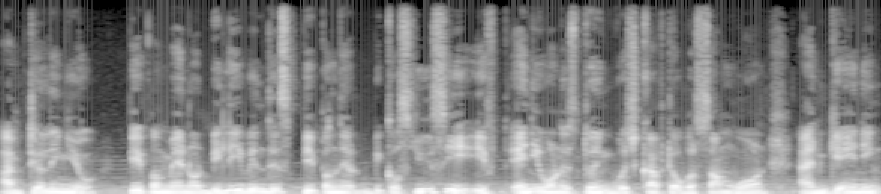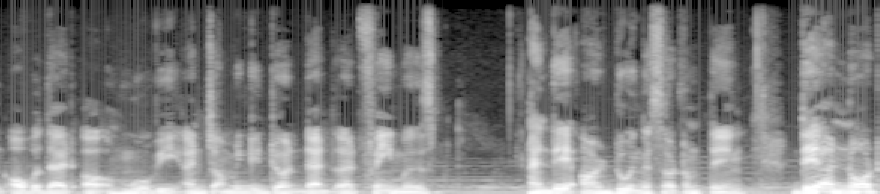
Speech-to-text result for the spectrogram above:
I'm telling you people may not believe in this. People may, because you see if anyone is doing witchcraft over someone and gaining over that uh, movie and jumping into that that famous and they are doing a certain thing. They are not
